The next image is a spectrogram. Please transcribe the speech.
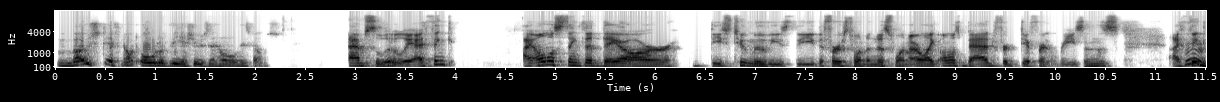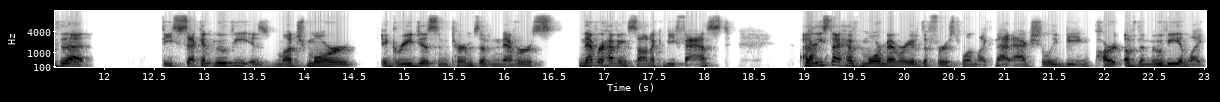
most, if not all, of the issues in all of these films. Absolutely. I think I almost think that they are these two movies, the the first one and this one, are like almost bad for different reasons. I think Hmm. that the second movie is much more egregious in terms of never never having Sonic be fast. At Yeah. least I have more memory of the first one, like that actually being part of the movie, and like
